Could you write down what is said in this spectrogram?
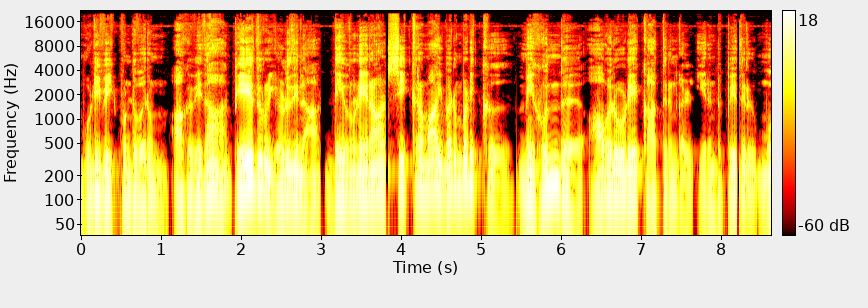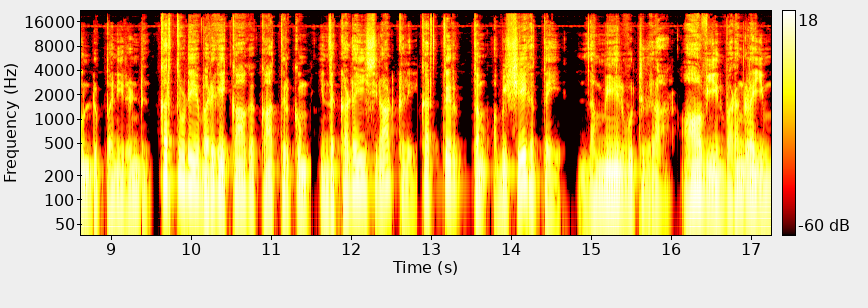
முடிவை கொண்டு வரும். ஆகவேதான் பேதுரு எழுதினார் தேவனுடைய நாள் சீக்கிரமாய் வரும்படிக்கு. மிகுந்த ஆவலோடே காத்திருங்கள். இரண்டு பேதிரு மூன்று பனிரெண்டு. கர்த்துடைய வருகைக்காக காத்திருக்கும் இந்த கடைசி நாட்களில் கர்த்தர் தம் அபிஷேகத்தை நம்மேல் ஊற்றுகிறார். ஆவியின் வரங்களையும்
